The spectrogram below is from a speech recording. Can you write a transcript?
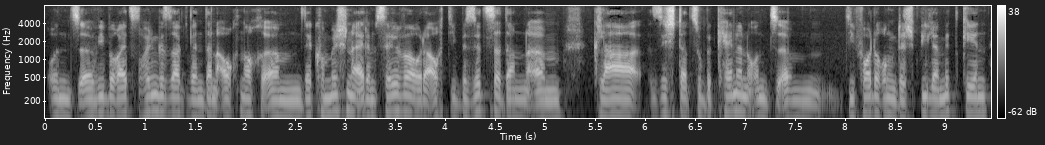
Und äh, wie bereits vorhin gesagt, wenn dann auch noch ähm, der Commissioner Adam Silver oder auch die Besitzer dann ähm, klar sich dazu bekennen und ähm, die Forderungen der Spieler mitgehen,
